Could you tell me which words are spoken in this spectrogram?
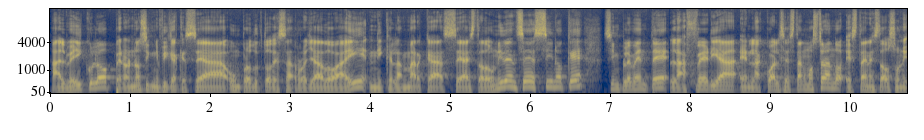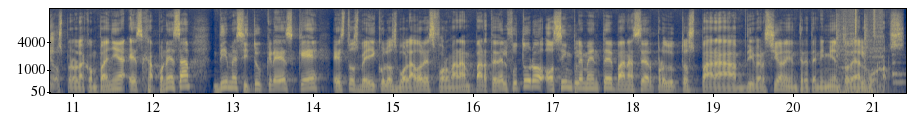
al vehículo, pero no significa que sea un producto desarrollado ahí ni que la marca sea estadounidense sino que simplemente la feria en la cual se están mostrando está en Estados Unidos, pero la compañía es japonesa. Dime si tú crees que estos vehículos voladores formarán parte del futuro o simplemente van a ser productos para diversión y entretenimiento de algunos.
